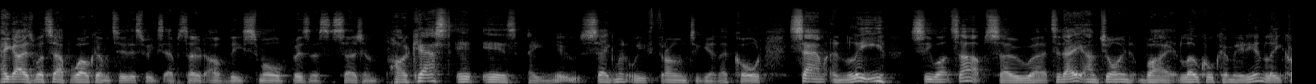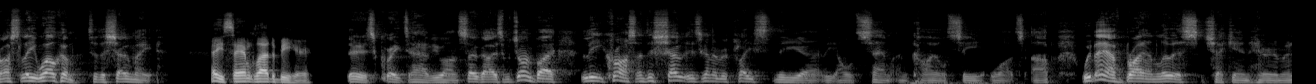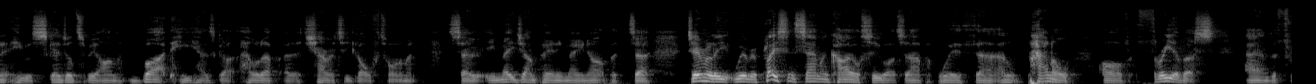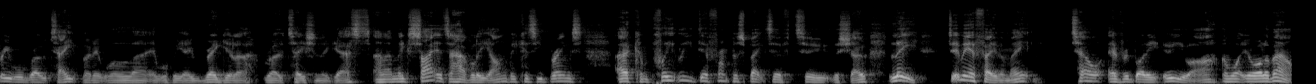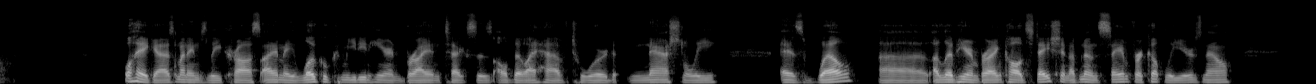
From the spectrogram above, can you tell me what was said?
Hey guys, what's up? Welcome to this week's episode of the Small Business Surgeon Podcast. It is a new segment we've thrown together called Sam and Lee See What's Up. So uh, today I'm joined by local comedian Lee Cross. Lee, welcome to the show, mate. Hey, Sam, glad to be here. Dude, it's great to have you on. So, guys, we're joined by Lee Cross, and this show is going to replace the uh, the old Sam and Kyle see what's up. We may have Brian Lewis check in here in a minute. He was scheduled to be on, but he has got held up at a charity golf tournament, so he may jump in, he may not. But uh, generally, we're replacing Sam and Kyle see what's up with uh, a panel of three of us and the three will rotate, but it will uh, it will be a regular rotation of guests. And I'm excited to have Lee on because he brings a completely different perspective to the show. Lee, do me a favor, mate. Tell everybody who you are and what you're all about. Well, hey guys, my name's Lee Cross. I am a local comedian here in Bryan, Texas, although I have toured nationally as well. Uh, I live here in Bryan College Station. I've known Sam for a couple of years now.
